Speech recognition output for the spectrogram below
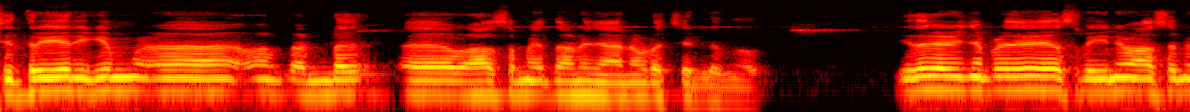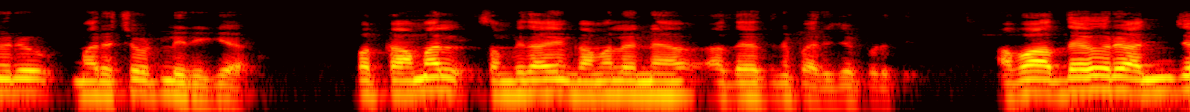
ചിത്രീകരിക്കും കണ്ട് ആ സമയത്താണ് ഞാനവിടെ ചെല്ലുന്നത്. ഇത് കഴിഞ്ഞപ്പോഴേ ശ്രീനിവാസൻ ഒരു മരച്ചോട്ടിലിരിക്കുക അപ്പോൾ കമൽ സംവിധായകൻ കമൽ എന്നെ അദ്ദേഹത്തിന് പരിചയപ്പെടുത്തി. അപ്പോൾ അദ്ദേഹം ഒരു അഞ്ച്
